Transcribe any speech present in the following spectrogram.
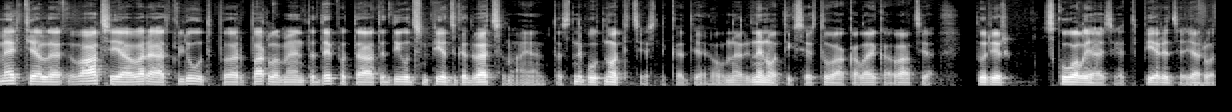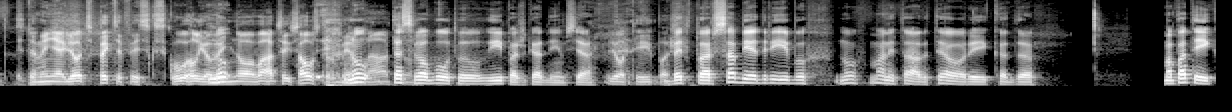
Merķele Vācijā varētu kļūt par parlamenta deputāti 25 gadu vecumā. Jā. Tas nebūtu noticies nekad, jā, un arī nenotiksies tuvākā laikā Vācijā. Tur ir skola jāiziet, pieredze jārodas. Jā. Ja viņai ļoti specifiska skola, jo nu, viņa no Vācijas austrumiem nu, nāca. Tas vēl būtu īpašs gadījums, jā. Ļoti īpašs. Bet par sabiedrību, nu, man ir tāda teorija, kad uh, Man patīk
